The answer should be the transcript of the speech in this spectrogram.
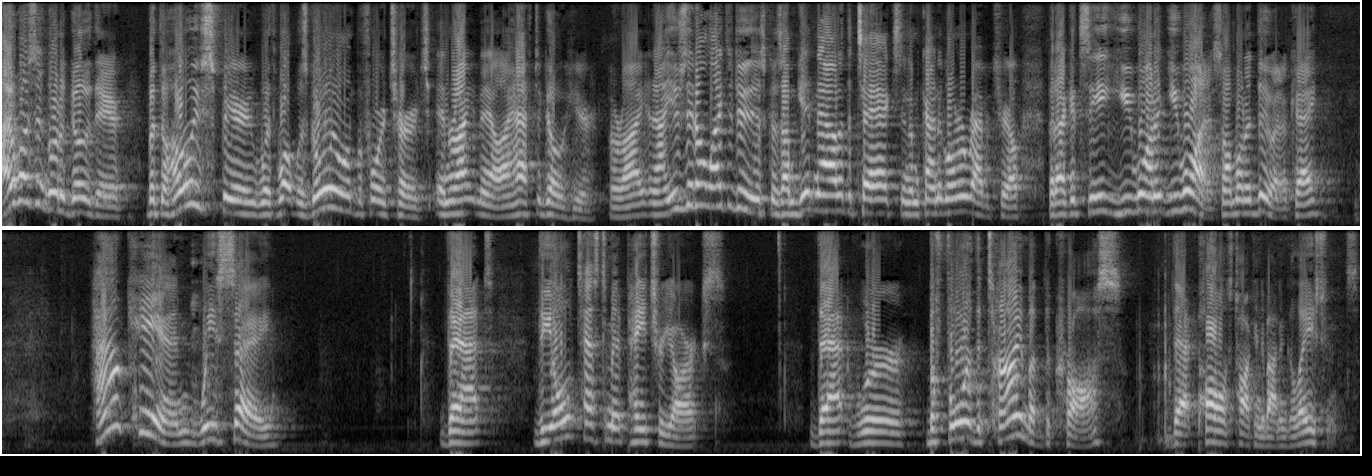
I wasn't going to go there, but the Holy Spirit, with what was going on before church, and right now I have to go here, all right? And I usually don't like to do this because I'm getting out of the text and I'm kind of going on a rabbit trail, but I could see you want it, you want it, so I'm going to do it, okay? How can we say that the Old Testament patriarchs that were before the time of the cross, that Paul is talking about in Galatians,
